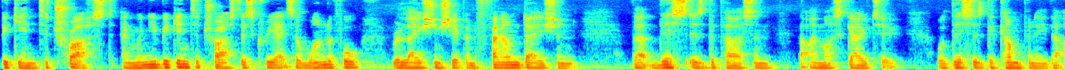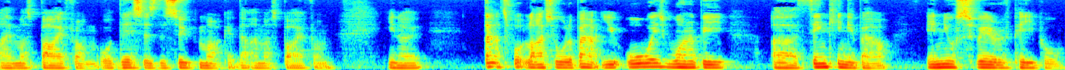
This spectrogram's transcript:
begin to trust. And when you begin to trust, this creates a wonderful relationship and foundation that this is the person that I must go to, or this is the company that I must buy from, or this is the supermarket that I must buy from. You know, that's what life's all about. You always want to be uh, thinking about in your sphere of people,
